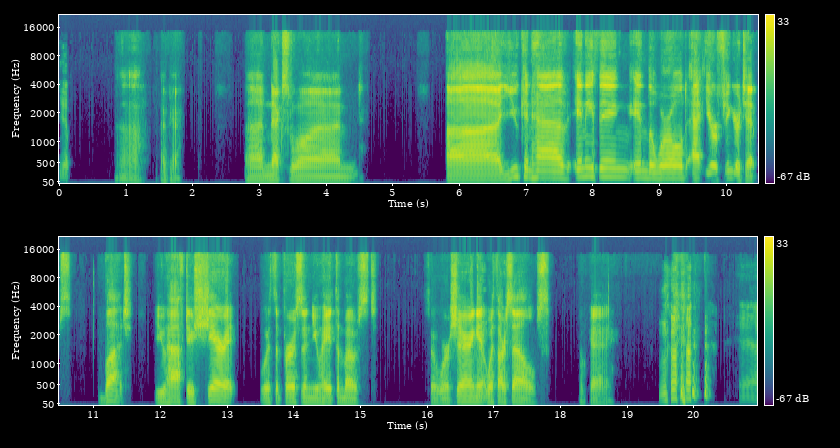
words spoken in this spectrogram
Yep. Ah, okay. Uh, next one. Uh, you can have anything in the world at your fingertips, but you have to share it with the person you hate the most. So we're sharing it with ourselves. Okay. yeah.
